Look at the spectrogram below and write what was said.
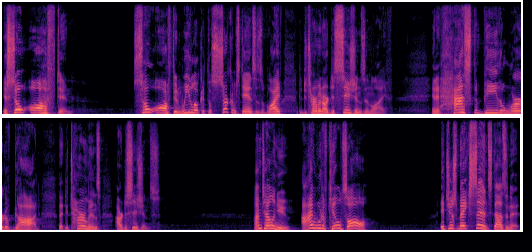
is so often, so often we look at the circumstances of life to determine our decisions in life. And it has to be the Word of God that determines our decisions. I'm telling you, I would have killed Saul. It just makes sense, doesn't it?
